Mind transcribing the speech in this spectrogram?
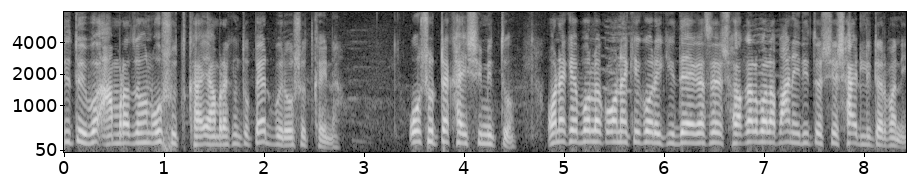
দিতে হইব, আমরা যখন ওষুধ খাই, আমরা কিন্তু পেট ভরে ওষুধ খাই না। ওষুধটা খাই সীমিত। অনেকে বলে, অনেকে করে কি, দেখা গেছে সকালবেলা পানি দিত সে ষাট লিটার পানি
